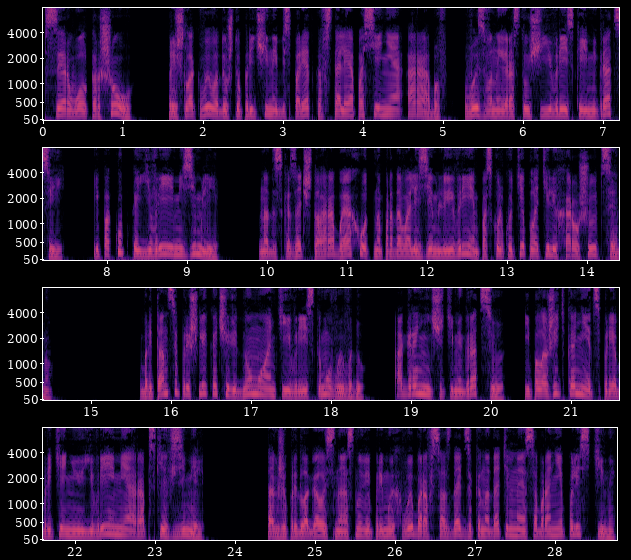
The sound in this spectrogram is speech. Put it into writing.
сэр Уолтер Шоу, пришла к выводу, что причиной беспорядков стали опасения арабов, вызванные растущей еврейской эмиграцией и покупкой евреями земли. Надо сказать, что арабы охотно продавали землю евреям, поскольку те платили хорошую цену. Британцы пришли к очередному антиеврейскому выводу – ограничить иммиграцию и положить конец приобретению евреями арабских земель. Также предлагалось на основе прямых выборов создать законодательное собрание Палестины,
